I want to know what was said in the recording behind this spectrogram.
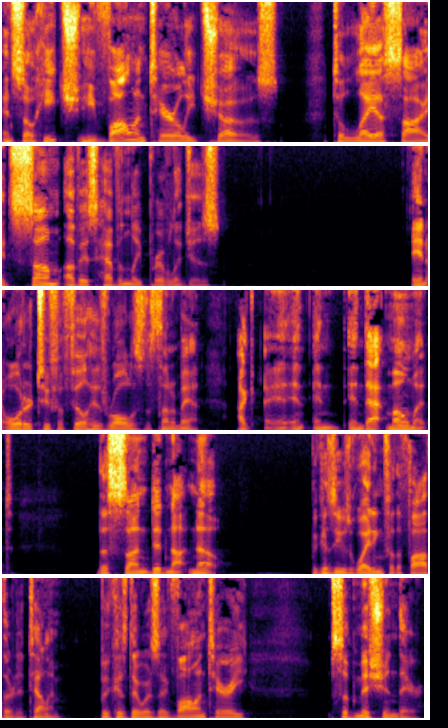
And so he he voluntarily chose to lay aside some of his heavenly privileges in order to fulfill his role as the Son of Man. I, and, and in that moment, the Son did not know because he was waiting for the Father to tell him because there was a voluntary submission there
